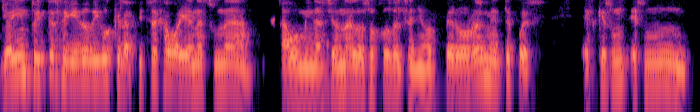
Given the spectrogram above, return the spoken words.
Yo ahí en Twitter seguido digo que la pizza hawaiana es una abominación a los ojos del Señor, pero realmente pues es que es un, es un,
